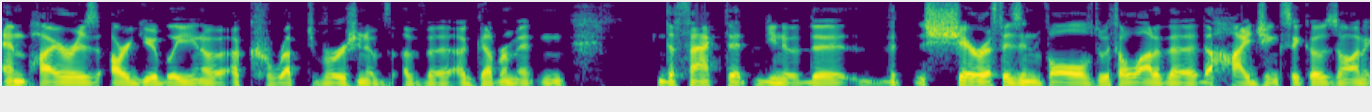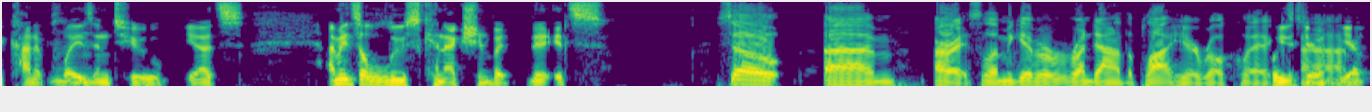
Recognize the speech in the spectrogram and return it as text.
empire is arguably you know a corrupt version of of a, a government and the fact that you know the the sheriff is involved with a lot of the the hijinks that goes on it kind of plays mm-hmm. into you know it's i mean it's a loose connection but it's so um all right so let me give a rundown of the plot here real quick. Please do um, yep.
